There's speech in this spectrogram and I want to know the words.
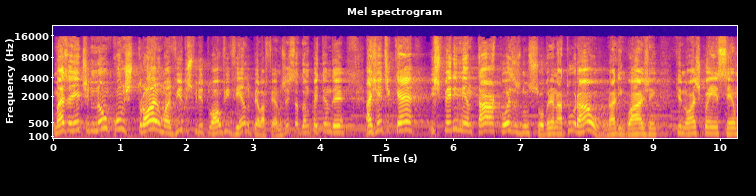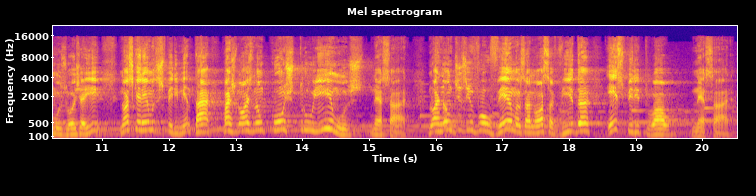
mas a gente não constrói uma vida espiritual vivendo pela fé. Não sei se está dando para entender. A gente quer experimentar coisas no sobrenatural, na linguagem que nós conhecemos hoje aí. Nós queremos experimentar, mas nós não construímos nessa área. Nós não desenvolvemos a nossa vida espiritual nessa área.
